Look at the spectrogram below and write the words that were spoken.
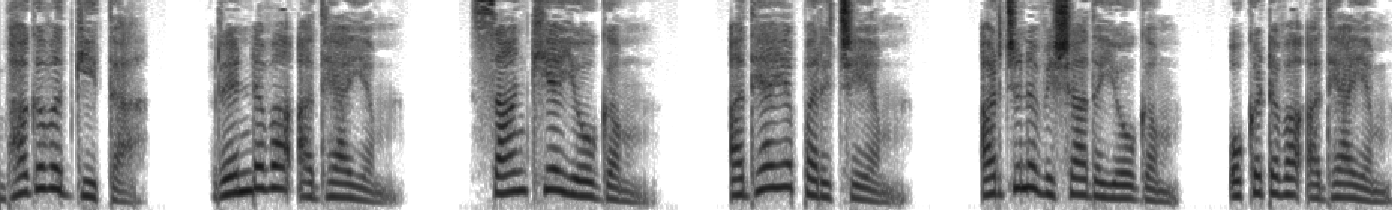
భగవద్గీత రెండవ అధ్యాయం. సాంఖ్యయోగం. అధ్యాయ పరిచయం. అర్జున విషాదయోగం. ఒకటవ అధ్యాయం.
